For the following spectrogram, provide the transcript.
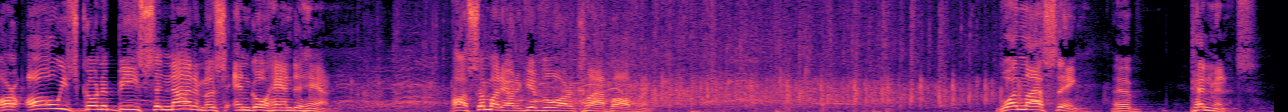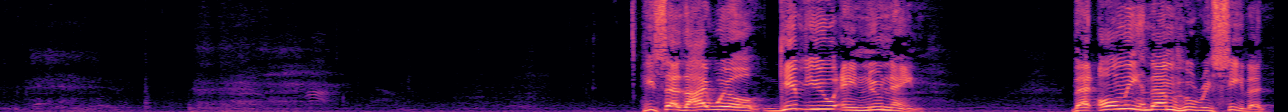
are always going to be synonymous and go hand to hand. Oh, somebody ought to give the Lord a clap offering. One last thing. I have 10 minutes. He says, I will give you a new name that only them who receive it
